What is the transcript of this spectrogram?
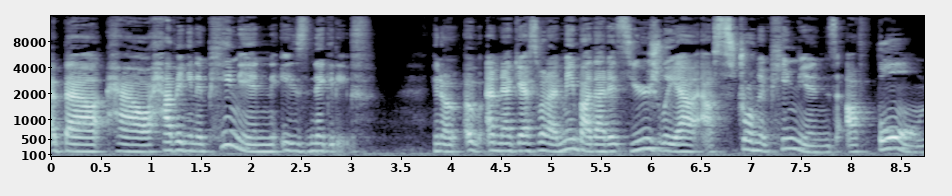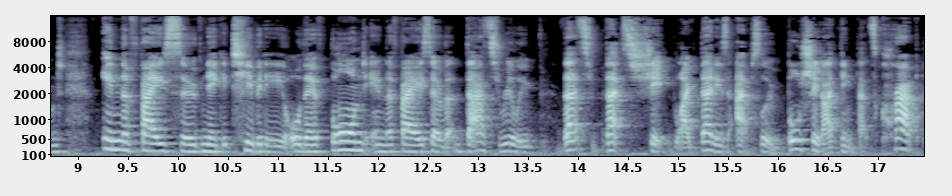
about how having an opinion is negative. You know, oh, and I guess what I mean by that, it's usually our, our strong opinions are formed in the face of negativity or they're formed in the face of that's really that's that's shit. Like that is absolute bullshit. I think that's crap.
